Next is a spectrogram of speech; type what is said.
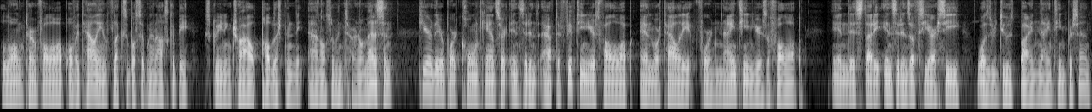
Long Term Follow Up of Italian Flexible Sigmoidoscopy Screening Trial, published in the Annals of Internal Medicine. Here they report colon cancer incidence after 15 years follow up and mortality for 19 years of follow up. In this study, incidence of CRC was reduced by 19%.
